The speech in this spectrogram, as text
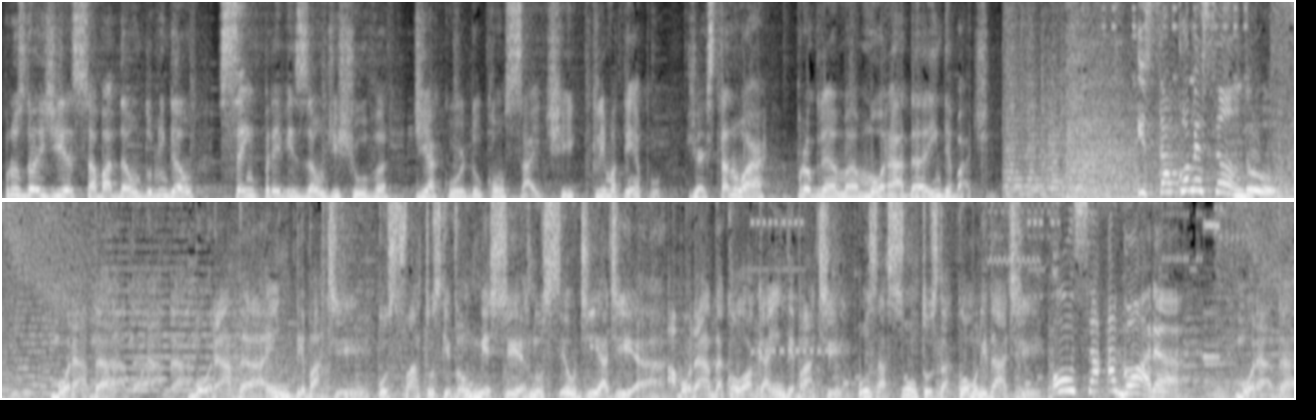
Para os dois dias, sabadão, domingão, sem previsão de chuva, de acordo com o site Climatempo. Já está no ar, programa Morada em Debate. Está começando. Morada. Morada em debate. Os fatos que vão mexer no seu dia a dia. A Morada coloca em debate os assuntos da comunidade. Ouça agora. Morada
